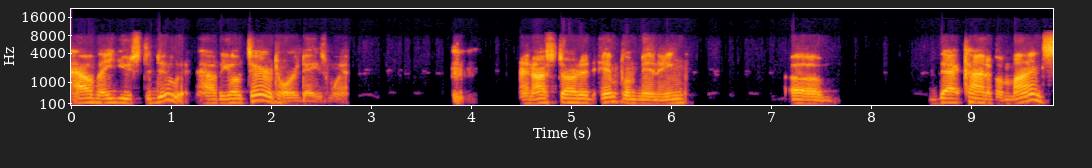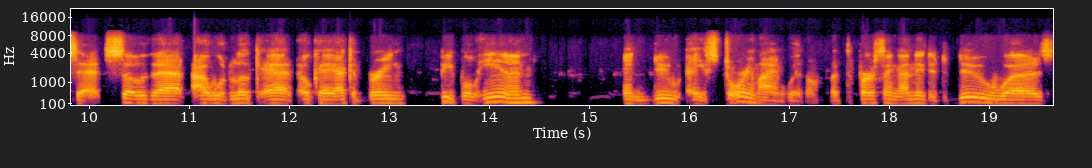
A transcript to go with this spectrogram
how they used to do it, how the old territory days went, and I started implementing um, that kind of a mindset so that I would look at okay, I could bring people in and do a storyline with them. But the first thing I needed to do was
